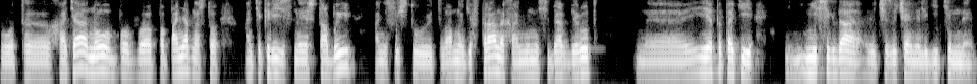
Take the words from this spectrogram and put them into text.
Вот. Хотя, ну, понятно, что антикризисные штабы, они существуют во многих странах, они на себя берут, и это такие не всегда чрезвычайно легитимные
